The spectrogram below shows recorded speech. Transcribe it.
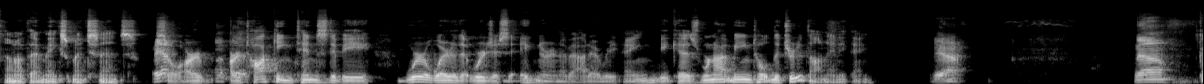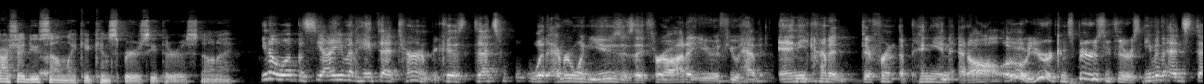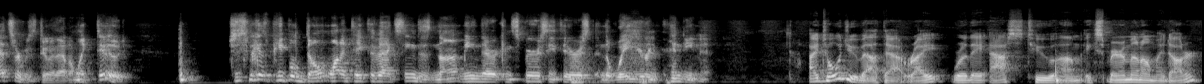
I don't know if that makes much sense. Yeah. So our our talking tends to be we're aware that we're just ignorant about everything because we're not being told the truth on anything. Yeah. No. Gosh, I do sound like a conspiracy theorist, don't I? You know what? But see, I even hate that term because that's what everyone uses. They throw out at you if you have any kind of different opinion at all. Oh, you're a conspiracy theorist. Even Ed Stetzer was doing that. I'm like, dude, just because people don't want to take the vaccine does not mean they're a conspiracy theorist in the way you're intending it. I told you about that, right? Where they asked to um, experiment on my daughter.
